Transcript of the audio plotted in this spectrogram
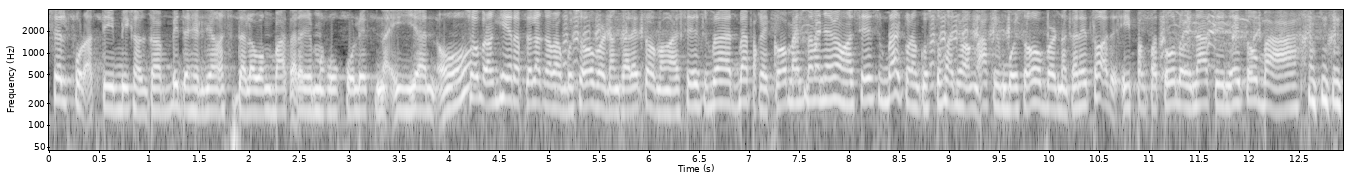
cellphone at TV kagabi dahil yan sa dalawang bata na yung makukulit na iyan. Oh. Sobrang hirap talaga mag-voice over ng ganito mga sis Brad ba? Pakicomment naman yan mga sis Brad kung nagustuhan nyo ang aking voice over na ganito at ipagpatuloy natin ito ba?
